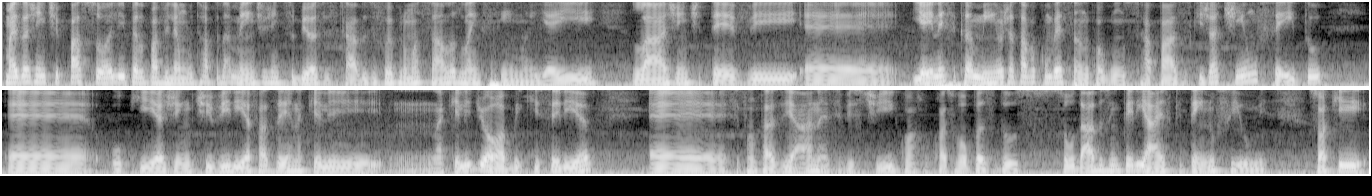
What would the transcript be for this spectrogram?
Mas a gente passou ali pelo pavilhão muito rapidamente, a gente subiu as escadas e foi para umas salas lá em cima. E aí lá a gente teve. É... E aí nesse caminho eu já estava conversando com alguns rapazes que já tinham feito é... o que a gente viria fazer naquele, naquele job, que seria é... se fantasiar, né? Se vestir com, a, com as roupas dos soldados imperiais que tem no filme. Só que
